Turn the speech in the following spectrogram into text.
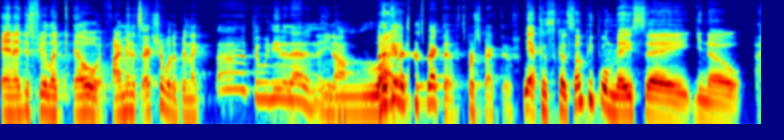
and I just feel like oh, five minutes extra would have been like, uh, do we needed that? And you know, right. but again, it's perspective. It's perspective. Yeah, because because some people may say, you know, ah,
